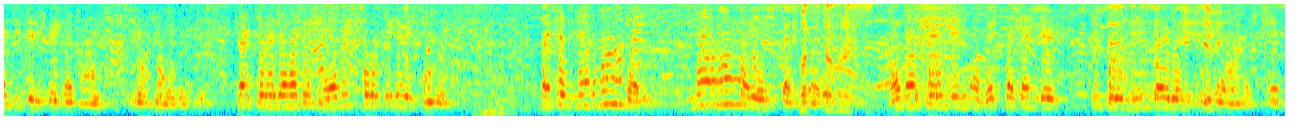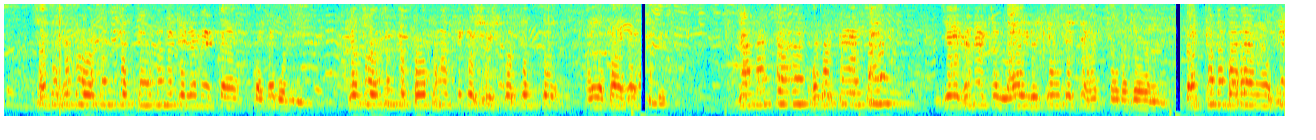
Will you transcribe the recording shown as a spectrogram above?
পার্টিদেরকে কাছে সে চলে গেছে তার চলে যাওয়াটা স্বাভাবিক প্রক্রিয়াই ছিল তাকে নির্মাণ ভাবে নির্মাণ ভাবে হত্যা। করেছে। আমরা সেই নির্মা হত্যাকাণ্ডের তীব্র নিন্দা এবং ঘৃণা জানাচ্ছি। সাথে সাথে অতীনকে দুই মিনিটের আমি একটা কথা বলি যেহেতু প্রথম থেকে শেষ পর্যন্ত আল্লাহ পাক আমাদের যে মাত্র আমি খবর পেয়েছি যে এখানে একটা লাল ভেসে উঠেছে হত্যা কাটা তাৎক্ষণিকভাবে আমি ওসি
